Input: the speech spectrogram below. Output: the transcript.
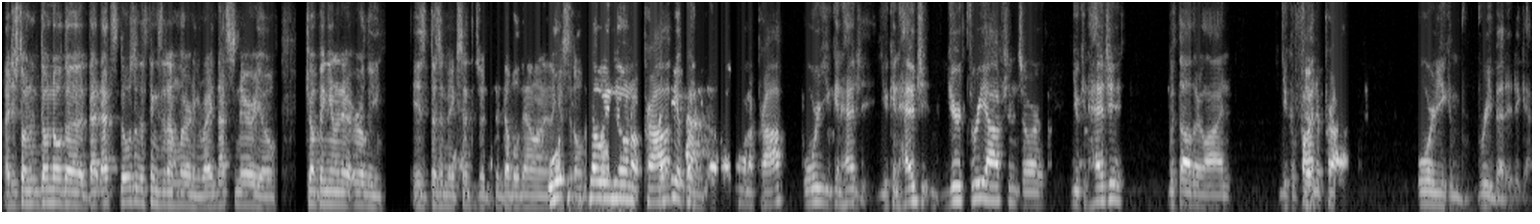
I just don't don't know the that that's those are the things that I'm learning. Right in that scenario, jumping in on it early is doesn't make sense to, to double down on it. I said, all the go in on a prop, on a prop, or you can hedge it. You can hedge it. Your three options are you can hedge it with the other line. You can find yep. a prop or you can rebet it again.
